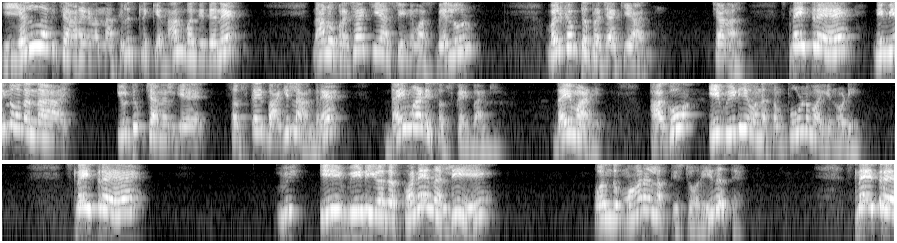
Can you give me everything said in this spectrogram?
ಈ ಎಲ್ಲ ವಿಚಾರಗಳನ್ನು ತಿಳಿಸ್ಲಿಕ್ಕೆ ನಾನು ಬಂದಿದ್ದೇನೆ. ನಾನು Prajaakeeya Srinivas Belur. Welcome to Prajaakeeya channel ಸ್ನೇಹಿತರೆ, ನೀವಿನ್ನೂ ನನ್ನ ಯೂಟ್ಯೂಬ್ ಚಾನಲ್ಗೆ ಸಬ್ಸ್ಕ್ರೈಬ್ ಆಗಿಲ್ಲ ಅಂದರೆ ದಯಮಾಡಿ ಸಬ್ಸ್ಕ್ರೈಬ್ ಆಗಿ. ದಯಮಾಡಿ. ಹಾಗೂ ಈ ವಿಡಿಯೋವನ್ನು ಸಂಪೂರ್ಣವಾಗಿ ನೋಡಿ. ಸ್ನೇಹಿತರೆ ಈ ವಿಡಿಯೋದ ಕೊನೆಯಲ್ಲಿ ಒಂದು ಮಾರಲ್ ಆಫ್ ದಿ ಸ್ಟೋರಿ ಇರುತ್ತೆ. ಸ್ನೇಹಿತರೆ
